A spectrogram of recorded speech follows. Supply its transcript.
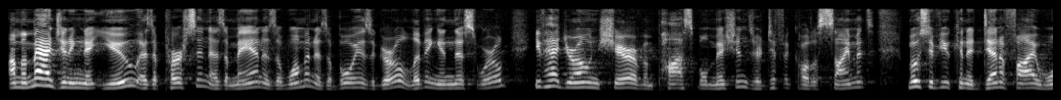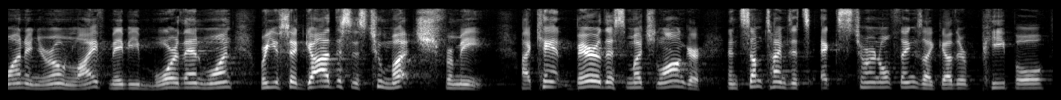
I'm imagining that you, as a person, as a man, as a woman, as a boy, as a girl living in this world, you've had your own share of impossible missions or difficult assignments. Most of you can identify one in your own life, maybe more than one, where you said, God, this is too much for me. I can't bear this much longer. And sometimes it's external things like other people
